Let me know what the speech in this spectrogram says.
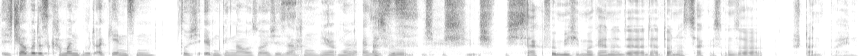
ich glaube, das kann man gut ergänzen durch eben genau solche Sachen. Ja. Ne? Also, also ich, ich, ich, ich sage für mich immer gerne, der, der Donnerstag ist unser Standbein.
